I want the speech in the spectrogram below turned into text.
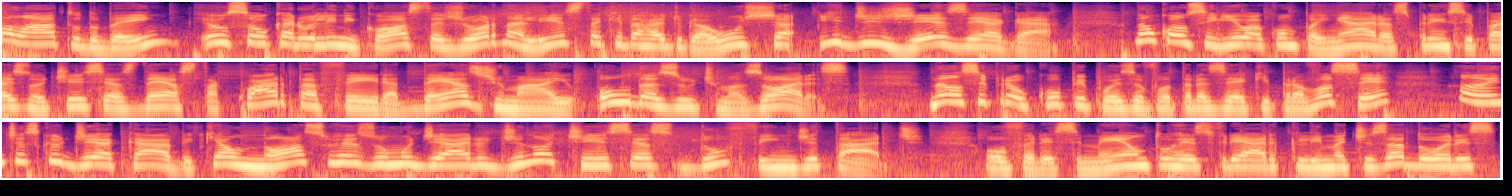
Olá, tudo bem? Eu sou Caroline Costa, jornalista aqui da Rádio Gaúcha e de GZH. Não conseguiu acompanhar as principais notícias desta quarta-feira, 10 de maio ou das últimas horas? Não se preocupe, pois eu vou trazer aqui para você antes que o dia acabe, que é o nosso resumo diário de notícias do fim de tarde. Oferecimento: resfriar climatizadores,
